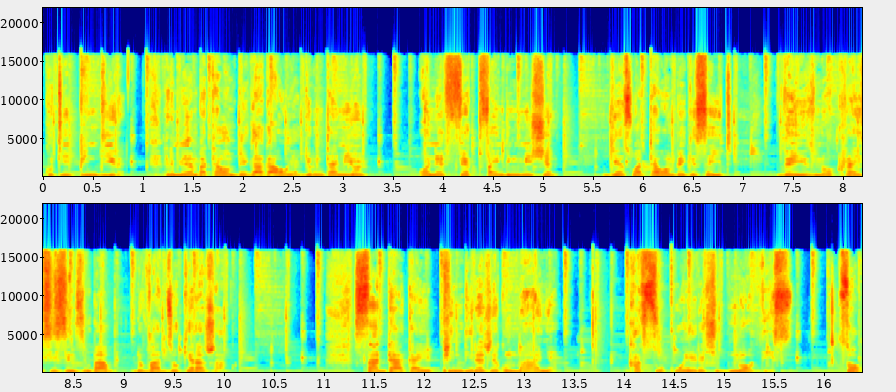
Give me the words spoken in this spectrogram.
kuti ipindire. Remember tawombeki akauya during time iyoyo on a fact finding mission. Guess what tawombeki said? There is no crisis in zimbabwe. Ndobva adzokera zvako sadak haipindire zvekumhanya kasukuere should know this. So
